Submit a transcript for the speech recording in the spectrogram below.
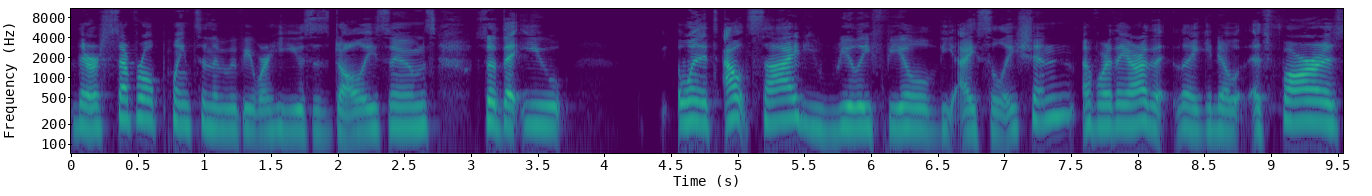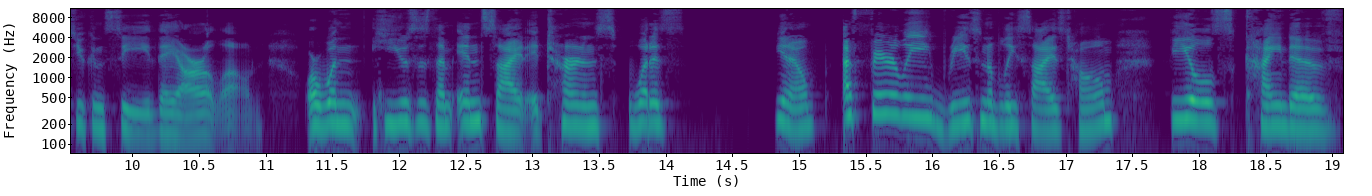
There are several points in the movie where he uses dolly zooms so that you when it's outside you really feel the isolation of where they are that like you know as far as you can see they are alone. Or when he uses them inside it turns what is you know a fairly reasonably sized home feels kind of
